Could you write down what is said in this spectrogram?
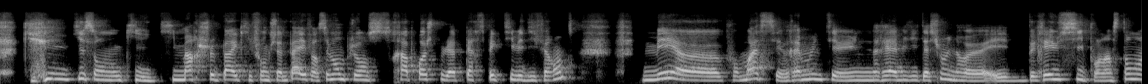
qui, qui, sont, qui, qui marchent pas et qui fonctionnent pas. Et forcément, plus on se rapproche, plus la perspective est différente. Mais pour moi, c'est vraiment une, une réhabilitation une, et réussie pour l'instant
